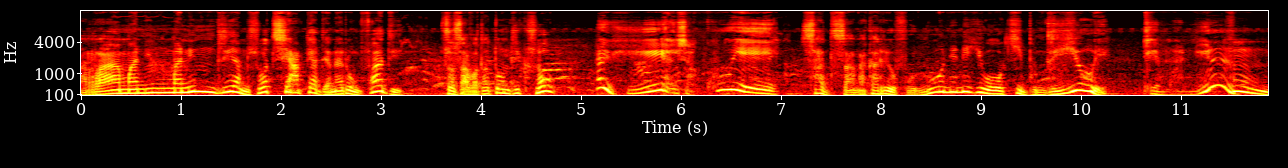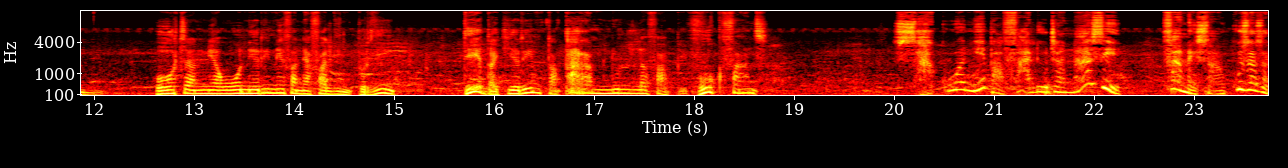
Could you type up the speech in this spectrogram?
Raha maninona maninona ry amin'izao tsy ampy ady anareo mivady izao zavatra ataon'i Rico izao. Ayy aiza koa e! Sady zanakareo voalohany anie io ao an-kibon-dry io e! Dia maninona? Hum! Ohatran'ny ahoana ery nefa ny hafalian'i Bry iny. Dedaka ery mitantara amin'ny olona fa bevoky fanja. Za koa anie mba faly otran'asa e! Fa na izany kosa aza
